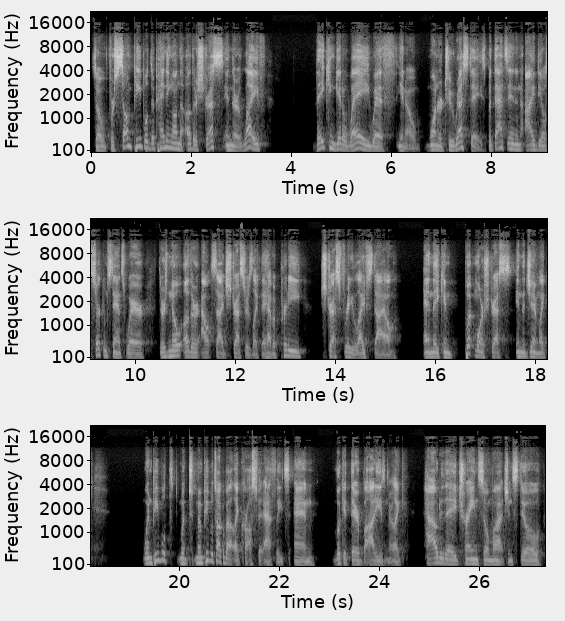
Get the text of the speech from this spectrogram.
So for some people, depending on the other stress in their life, they can get away with, you know, one or two rest days, but that's in an ideal circumstance where there's no other outside stressors. Like they have a pretty stress free lifestyle and they can put more stress in the gym. Like when people, when, when people talk about like CrossFit athletes and look at their bodies and they're like, how do they train so much and still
